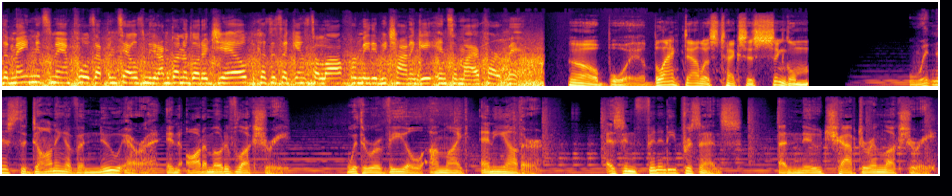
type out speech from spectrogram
The maintenance man pulls up and tells me that I'm going to go to jail because it's against the law for me to be trying to get into my apartment. Oh boy, a black Dallas, Texas single. Witness the dawning of a new era in automotive luxury with a reveal unlike any other as Infiniti presents a new chapter in luxury,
